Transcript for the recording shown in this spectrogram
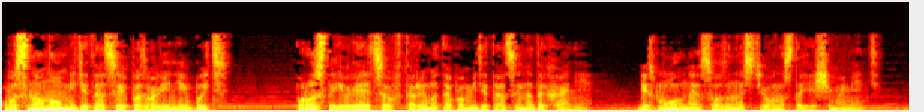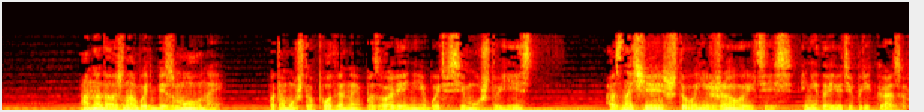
В основном медитация позволения быть просто является вторым этапом медитации на дыхании, безмолвной осознанностью в настоящем моменте. Она должна быть безмолвной, потому что подлинное позволение быть всему, что есть, означает, что вы не жалуетесь и не даете приказов.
